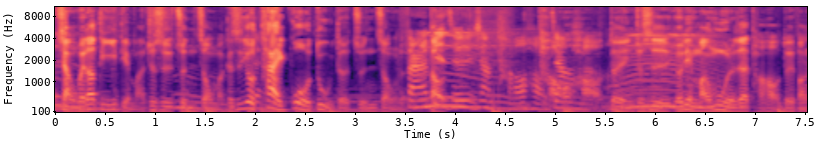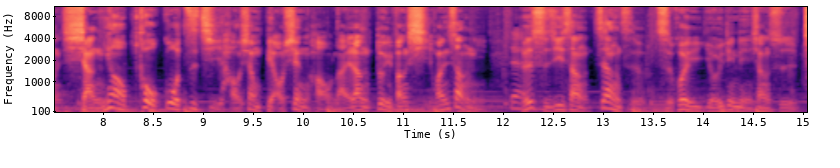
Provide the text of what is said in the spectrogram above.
想回到第一点嘛，就是尊重嘛，可是又太过度的尊重了，反而变成有点像讨好，讨好，对，就是有点盲目的在讨好对方，想要透过自己好像表现好来让对方喜欢上你。可是实际上这样子只会有一点点像是。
